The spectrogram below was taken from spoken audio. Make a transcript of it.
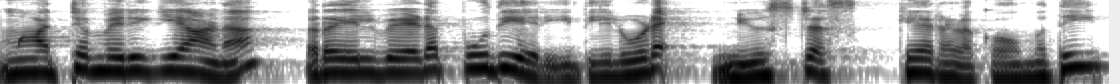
മാറ്റം വരികയാണ് റെയിൽവേയുടെ പുതിയ രീതിയിലൂടെ. News desk Kerala Kaumudi.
